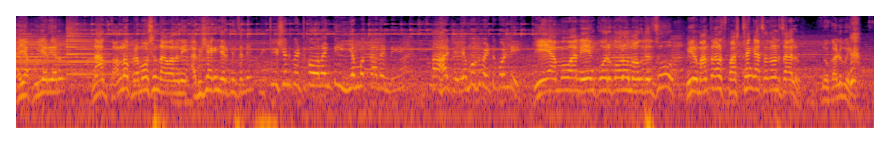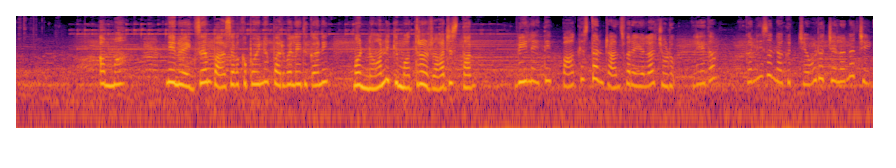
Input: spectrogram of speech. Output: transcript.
అయ్యా పుయ్యర్ గారు నాకు త్వరలో ప్రమోషన్ రావాలని అభిషేకం జరిపించండి. పిటిషన్ పెట్టుకోవాలంటే ఈ అమ్మ కాదండి. ఆ జయమ్మకు పెట్టుకోండి. ఏ అమ్మవారిని ఏం కోరుకోవాలో మాకు తెలుసు. మీరు మంత్రాలు స్పష్టంగా చదవండి చాలు. నువ్వు కళ్ళు మూయి. అమ్మా నేను ఎగ్జామ్ పాస్ అవ్వకపోయినా పర్వాలేదు కానీ మా నాన్నకి మాత్రం రాజస్థాన్. వీలైతే పాకిస్తాన్ ట్రాన్స్ఫర్ అయ్యేలా చూడు. లేదా కనీసం నాకు చెవుడు వచ్చేలానా చెయ్యి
